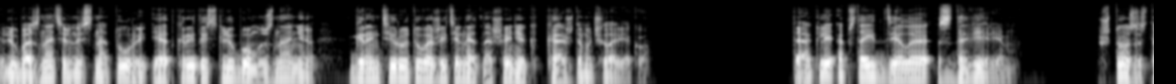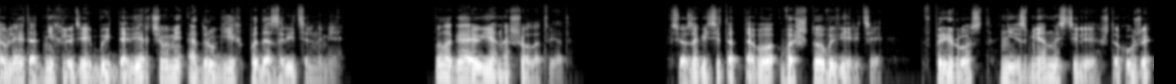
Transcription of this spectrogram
Любознательность натуры и открытость любому знанию гарантируют уважительное отношение к каждому человеку. Так ли обстоит дело с доверием? Что заставляет одних людей быть доверчивыми, а других подозрительными? Полагаю, я нашел ответ. Все зависит от того, во что вы верите. В прирост, неизменность или, что хуже,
